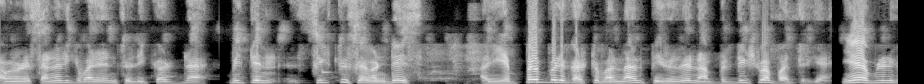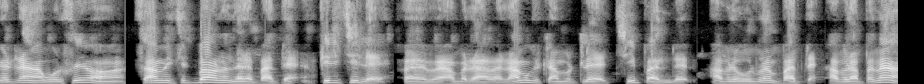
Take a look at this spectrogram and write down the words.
அவனுடைய சன்னதிக்கு வரேன்னு சொல்லி கேட்டா within six to seven days அது எப்போ எப்படி கஷ்டமா இருந்தாலும் தீருது நான் பிரத்யட்சமாக பார்த்துருக்கேன். ஏன் அப்படின்னு கேட்டால் ஒரு சமயம் சாமி சித்பவனந்தரை பார்த்தேன். திருச்சியில் அஹ், அவர் ராமகிருஷ்ணா மட்டில் சீப்பாக இருந்தார். அவரை ஒரு தடவை பார்த்தேன். அவர் அப்பதான்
